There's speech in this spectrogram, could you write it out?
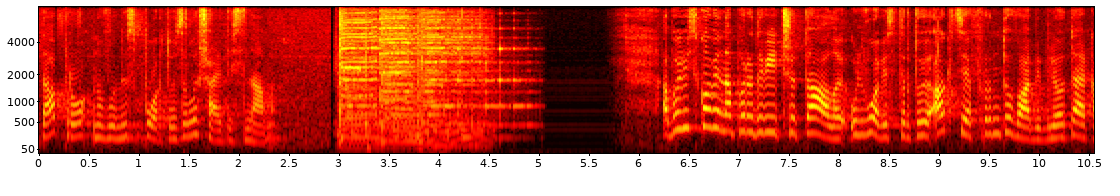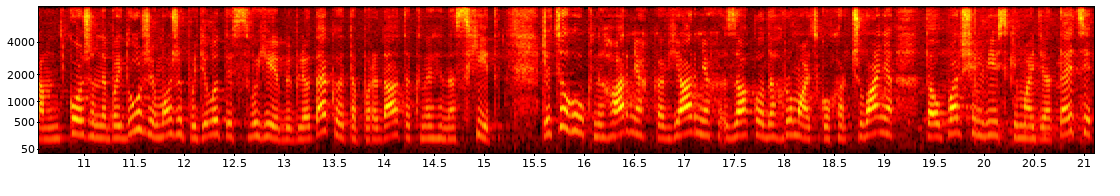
та про новини спорту. Залишайтесь з нами. Аби військові на передовій читали, у Львові стартує акція Фронтова бібліотека. Кожен небайдужий може поділитись своєю бібліотекою та передати книги на схід. Для цього у книгарнях, кав'ярнях, закладах громадського харчування та у першій львівській медіатеці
